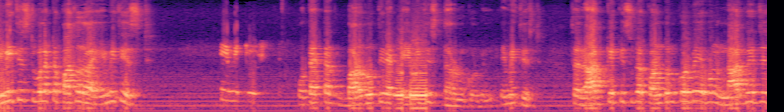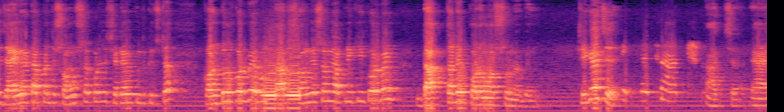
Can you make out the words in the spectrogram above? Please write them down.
এমিথিস্ট বলে একটা পাথর হয় এমিথিস্ট এমিটিস্ট ওটা একটা বারোরতির একটা এমিথিস্ট ধারণ করবেন এমিথিস্ট তো রাগকে কিছুটা কন্ট্রোল করবে এবং নার্ভের যে জায়গাটা আপনার যে সমস্যা করেছে সেটাও কিন্তু কিছুটা কন্ট্রোল করবে এবং তার সঙ্গে সঙ্গে আপনি কি করবেন ডাক্তারের পরামর্শ নেবেন। ঠিক আছে আচ্ছা। আচ্ছা হ্যাঁ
